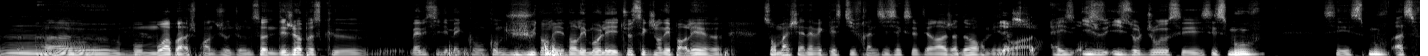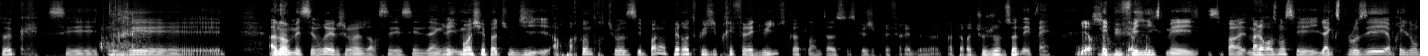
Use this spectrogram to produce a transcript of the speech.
Euh, bon, moi, bah, je prends Joe Johnson. Déjà parce que même si les mecs ont, du jus dans les, dans les mollets, je sais que j'en ai parlé euh, sur ma chaîne avec les Steve Francis, etc. J'adore, mais Bien bon, sûr, euh, Iso Joe, c'est c'est smooth. C'est smooth as fuck. C'est très. ah non, mais c'est vrai, tu vois, genre, c'est c'est une dinguerie. Moi, je sais pas, tu me dis. Alors, par contre, tu vois, c'est pas la période que j'ai préférée de lui, parce qu'Atlanta, c'est ce que j'ai préféré de, de la période de Joe Johnson. Et, Enfin, début sûr. Phoenix, mais c'est pareil. malheureusement, c'est il a explosé. Après, ils l'ont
